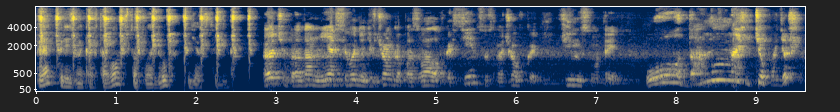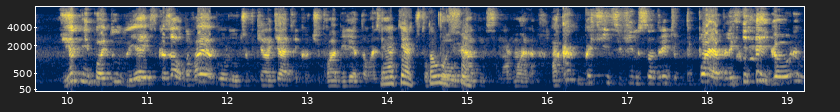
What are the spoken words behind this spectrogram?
Пять признаков того, что твой друг девственник. Короче, братан, меня сегодня девчонка позвала в гостиницу с ночевкой фильм смотреть. О, да ну нафиг, что, пойдешь? Нет, не пойду, я ей сказал, давай я говорю, лучше в кинотеатре, короче, два билета возьму. Кинотеатр, чтобы лучше. мятности, нормально. А как в гостинице фильм смотреть? Вот тупая, блин, я ей говорю.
